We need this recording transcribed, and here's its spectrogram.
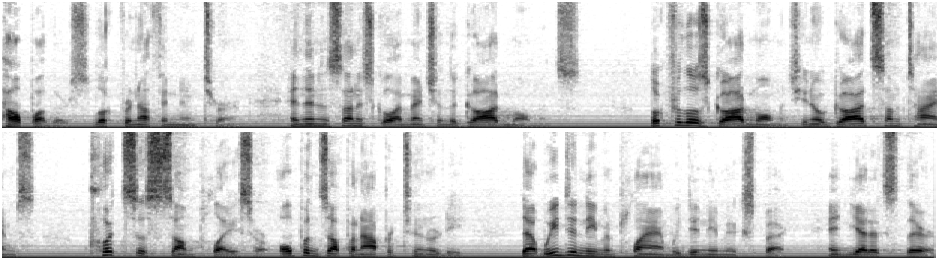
Help others. Look for nothing in turn. And then in Sunday school, I mentioned the God moments. Look for those God moments. You know, God sometimes puts us someplace or opens up an opportunity that we didn't even plan, we didn't even expect, and yet it's there.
